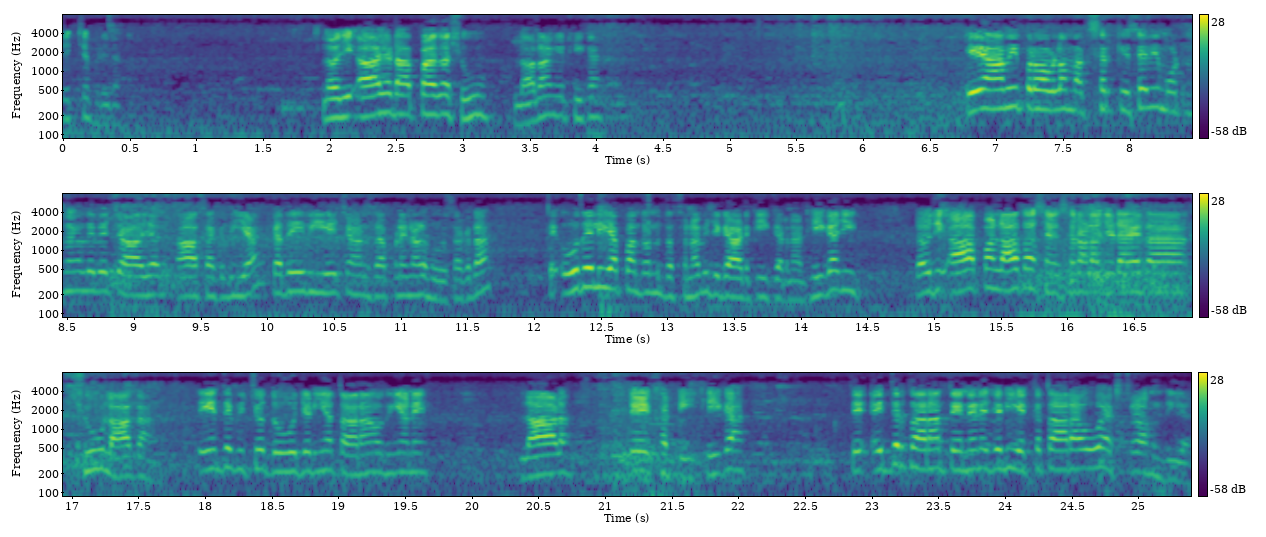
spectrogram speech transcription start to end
ਇੱਥੇ ਫੜੀ ਰੱਖ। ਲਓ ਜੀ ਆ ਜਿਹੜਾ ਆਪਾਂ ਇਹਦਾ ਸ਼ੂ ਲਾ ਲਾਂਗੇ, ਠੀਕ ਆ। ਇਹ ਆਮ ਹੀ ਪ੍ਰੋਬਲਮ ਅਕਸਰ ਕਿਸੇ ਵੀ ਮੋਟਰਸਾਈਕਲ ਦੇ ਵਿੱਚ ਆ ਜਾ- ਆ ਸਕਦੀ ਆ। ਕਦੇ ਵੀ ਇਹ ਚਾਂਸ ਆਪਣੇ ਨਾਲ ਹੋ ਸਕਦਾ। ਤੇ ਉਹਦੇ ਲਈ ਆਪਾਂ ਤੁਹਾਨੂੰ ਦੱਸਣਾ ਵੀ ਜਗਾੜ ਕੀ ਕਰਨਾ, ਠੀਕ ਆ ਜੀ? ਲਓ ਜੀ ਆ ਆਪਾਂ ਲਾਤਾ ਸੈਂਸਰ ਵਾਲਾ ਜਿਹੜਾ ਇਹਦਾ ਸ਼ੂ ਲਾਤਾ। ਤੇ ਇਹਦੇ ਵਿੱਚੋਂ ਦੋ ਜਿਹੜੀਆਂ ਤਾਰਾਂ ਆਉਂਦੀਆਂ ਨੇ, ਲਾਲ ਤੇ ਖੱਟੀ, ਠੀਕ ਆ? ਤੇ ਇੱਧਰ ਤਾਰਾਂ ਤਿੰਨ ਨੇ, ਜਿਹੜੀ ਇੱਕ ਤਾਰ ਆ, ਉਹ ਐਕਸਟਰਾ ਹੁੰਦੀ ਆ।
